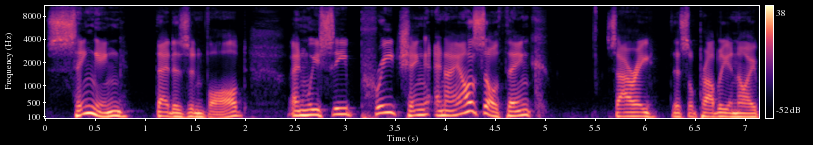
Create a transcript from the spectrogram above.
singing that is involved, and we see preaching. And I also think, sorry, this will probably annoy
